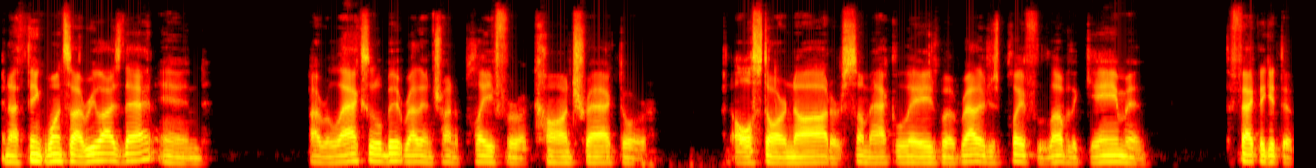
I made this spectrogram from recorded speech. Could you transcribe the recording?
And I think once I realized that and I relax a little bit rather than trying to play for a contract or an all star nod or some accolade, but rather just play for the love of the game and the fact they get to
